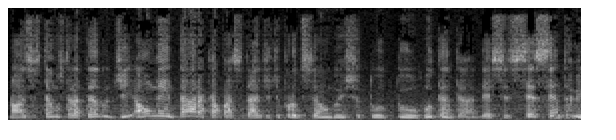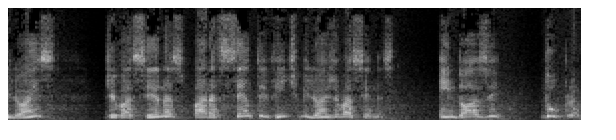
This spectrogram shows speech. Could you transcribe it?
nós estamos tratando de aumentar a capacidade de produção do Instituto Butantan, desses 60 milhões de vacinas para 120 milhões de vacinas, em dose dupla,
